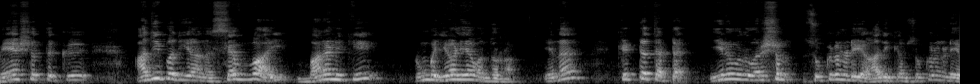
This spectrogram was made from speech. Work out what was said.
மேஷத்துக்கு அதிபதியான செவ்வாய் பரணிக்கு ரொம்ப ஏழையாக வந்துடுறான். ஏன்னா கிட்டத்தட்ட இருபது வருஷம் சுக்கரனுடைய ஆதிக்கம் சுக்கிரனுடைய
